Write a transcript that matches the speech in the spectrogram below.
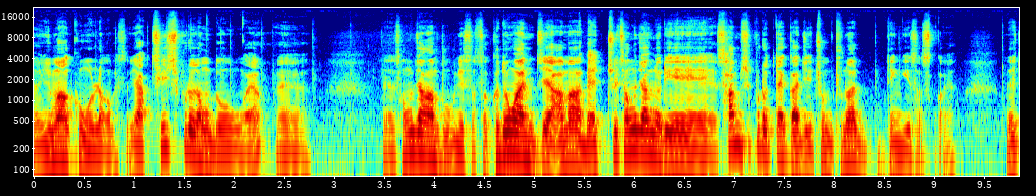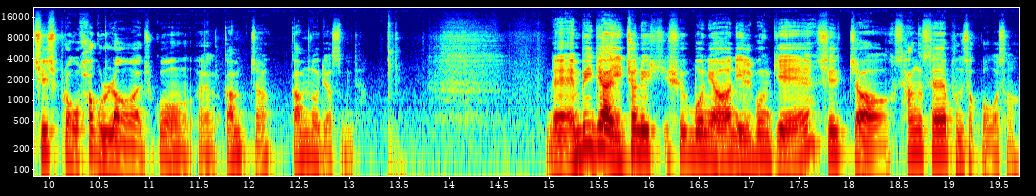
예, 이만큼 올라가 봤어요. 약 70% 정도인가요? 예. 예, 성장한 부분이 있어서 그동안 이제 아마 매출 성장률이 30%대까지 좀 둔화된 게 있었을 거예요. 근데 70%가 확 올라가가지고 예, 깜짝 깜놀이었습니다. 네, 엔비디아 2015년 1분기 실적 상세 분석 보고서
